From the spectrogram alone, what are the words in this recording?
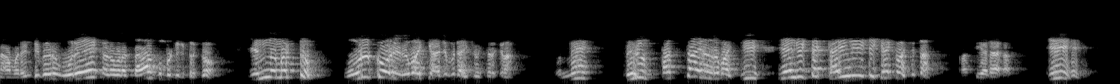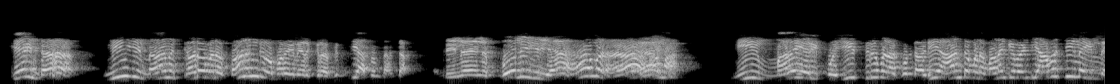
நாம ரெண்டு பேரும் ஒரே கடவுளை தான் கும்பிட்டுக்கிட்டு இருக்கோம். என்ன மட்டும் ஒரு கோடி ரூபாய்க்கு அதிபதாக்கி வச்சிருக்கிறான். ஒன்னு வெறும் பத்தாயிரம் ரூபாய்க்கு என்கிட்ட கை நீட்டி கேட்க வச்சுட்டான் பாத்தியாடா? ஏன்? ஏன்டா நீங்க நானும் கடவுளை வணங்குற முறையில இருக்கிற வித்தியாசம் தாண்டா. அப்படின்னா என்ன போலிங்கிறியா ஆமாடா ஆமா. நீ மலை ஏறி போய் திருவிழா கொண்டாடி ஆண்டவனை வணங்க வேண்டிய அவசியம் இல்ல.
